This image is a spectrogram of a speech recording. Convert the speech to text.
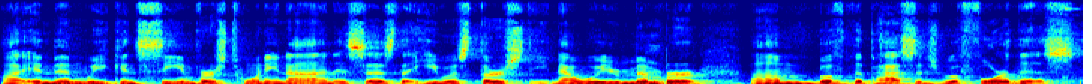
Uh, and then we can see in verse 29, it says that he was thirsty. Now we remember um, the passage before this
